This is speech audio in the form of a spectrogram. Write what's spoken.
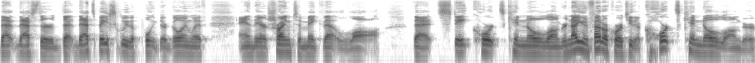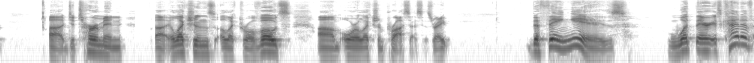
That that's their that that's basically the point they're going with, and they are trying to make that law that state courts can no longer, not even federal courts either, courts can no longer uh, determine uh, elections, electoral votes, um, or election processes, right? The thing is, what they're it's kind of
